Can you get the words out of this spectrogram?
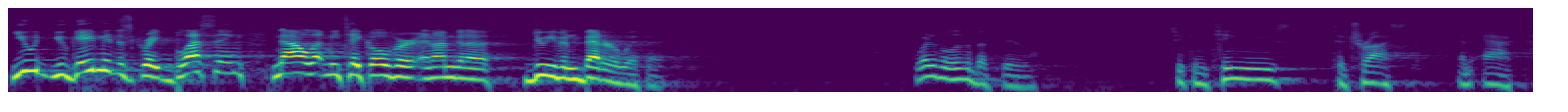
You, you gave me this great blessing. Now let me take over and I'm going to do even better with it. What does Elizabeth do? She continues to trust and act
